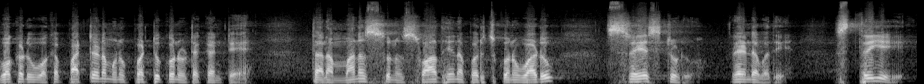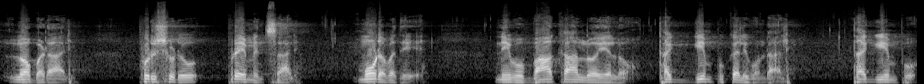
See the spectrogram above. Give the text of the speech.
ఒకడు ఒక పట్టణమును పట్టుకొనుట కంటే తన మనస్సును స్వాధీనపరుచుకొనివాడు శ్రేష్ఠుడు. రెండవది స్త్రీ లోబడాలి పురుషుడు ప్రేమించాలి. మూడవది నీవు బాకా లోయలో తగ్గింపు కలిగి ఉండాలి. తగ్గింపు.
